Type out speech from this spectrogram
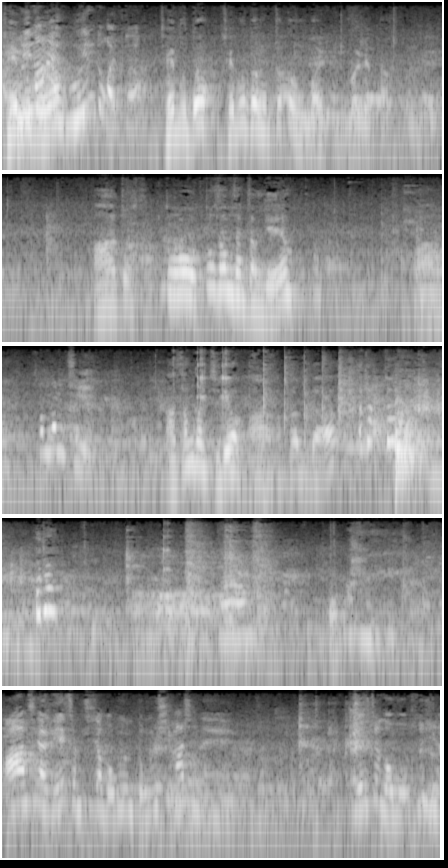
우리나라에 제부도요? 무인도가 있어요? 제부도? 제부도는 조금 멀, 멀겠다. 아, 또, 또, 또 삼삼삼기예요 와. 337. 아, 삼삼칠이요? 아, 감사합니다. 아, 진짜 리액션 진짜 너무, 너무 심하시네. 리액션 너무 없으시네.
